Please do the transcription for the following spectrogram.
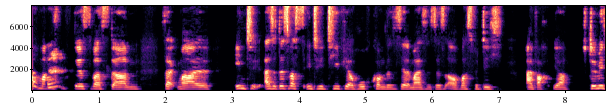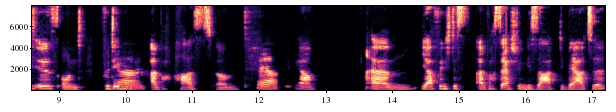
auch meistens das, was dann, sag mal, also das, was intuitiv ja hochkommt, das ist ja meistens das auch, was für dich einfach, ja, stimmig ist und für den ja. einfach passt. Ähm, ja. Ja. Ähm, ja, finde ich das einfach sehr schön gesagt, die Werte.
